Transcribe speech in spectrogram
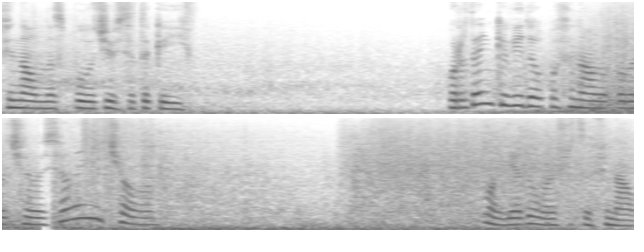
Фінал у нас получився такий. Коротеньке відео по фіналу вийшло, але нічого. Ну, я думаю, що це фінал.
